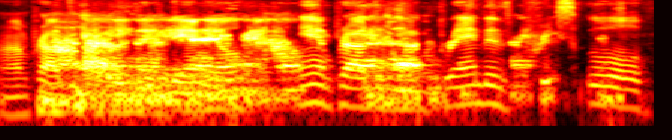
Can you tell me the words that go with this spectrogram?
I'm proud to be Dina Daniel, and proud to be Brandon's preschool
